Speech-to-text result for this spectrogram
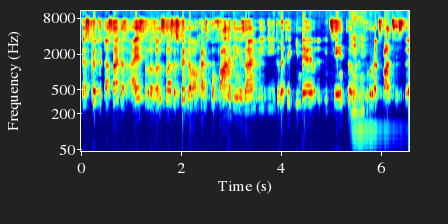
das könnte das sein, das Eis oder sonst was. Das könnten aber auch ganz profane Dinge sein, wie die dritte E-Mail oder die zehnte mhm. oder die 120.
